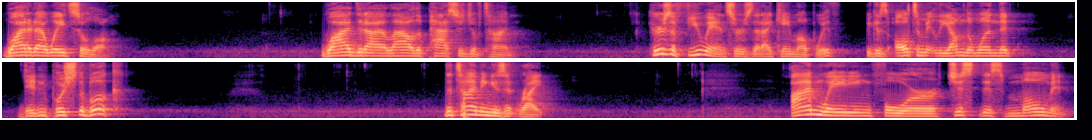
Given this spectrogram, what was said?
Why did I wait so long? Why did I allow the passage of time? Here's a few answers that I came up with because ultimately I'm the one that didn't push the book. The timing isn't right. I'm waiting for just this moment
